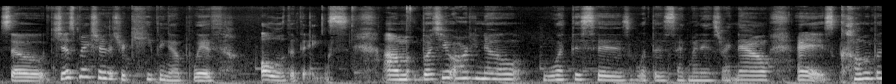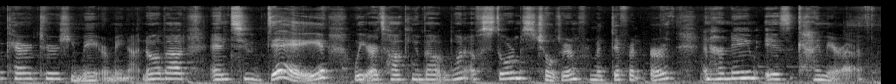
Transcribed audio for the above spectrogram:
So just make sure that you're keeping up with all of the things. Um, but you already know what this is, what this segment is right now, and it is comic book characters you may or may not know about. And today we are talking about one of Storm's children from a different Earth, and her name is Kymera.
